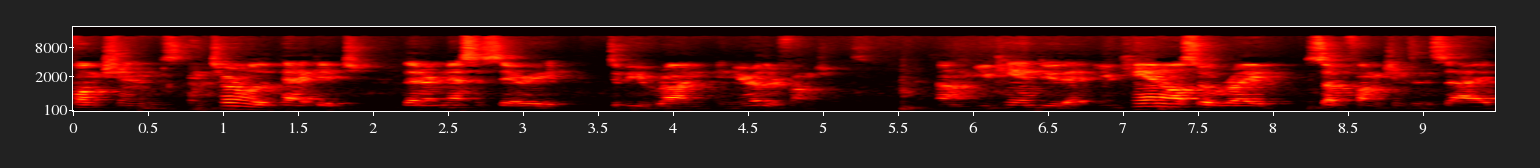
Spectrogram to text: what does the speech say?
functions internal to the package that are necessary to be run in your other functions. Um, you can do that. You can also write sub-functions inside,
